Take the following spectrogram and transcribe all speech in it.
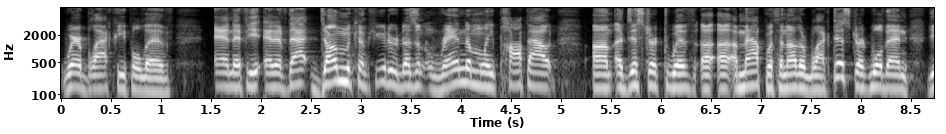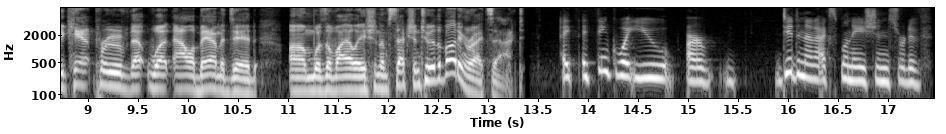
where black people live. And if you and if that dumb computer doesn't randomly pop out um, a district with a, a, map with another black district, well then you can't prove that what Alabama did um, was a violation of Section Two of the Voting Rights Act. I, I think what you are did in that explanation sort of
